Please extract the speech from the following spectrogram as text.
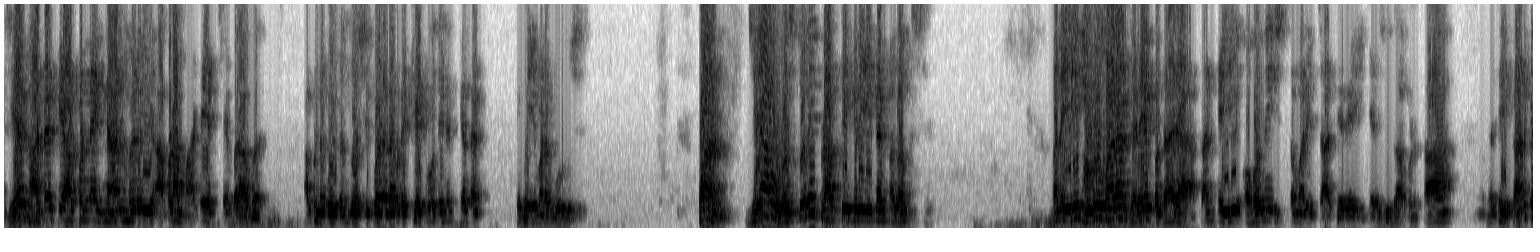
જે ઘાટેથી આપણને જ્ઞાન મળ્યું આપણા માટે છે બરાબર. આપણને કોઈ ધંધો શીખવાડે આપણે ઠેઠ હોતી નથી કહેતા કે ભાઈ એ મારા ગુરુ છે. પણ જે આ વસ્તુની પ્રાપ્તિ કરી એ કંઈક અલગ છે. અને એ ગુરુ મારા ઘરે પધાર્યા. કારણ કે એ અહોનિશ તમારી સાથે રહી કે જુદા પડતા નથી. કારણ કે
